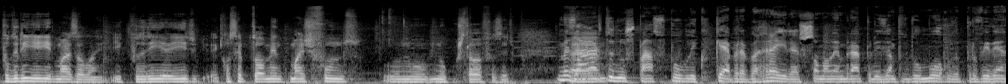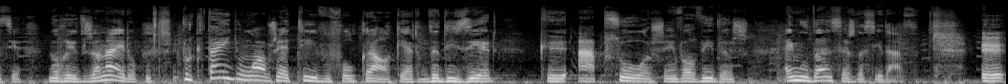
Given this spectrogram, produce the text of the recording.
poderia ir mais além e que poderia ir conceptualmente mais fundo no, no que estava a fazer. Mas a arte no espaço público quebra barreiras, só-me a lembrar, por exemplo, do Morro da Providência no Rio de Janeiro, Sim. porque tem um objetivo fulcral, que é de dizer que há pessoas envolvidas em mudanças da cidade. É,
